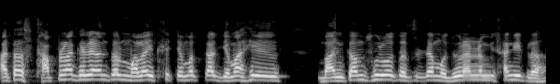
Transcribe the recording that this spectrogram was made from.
आता स्थापना केल्यानंतर मला इथले चमत्कार जेव्हा हे बांधकाम सुरू होतं तर त्या मजुरांना मी सांगितलं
